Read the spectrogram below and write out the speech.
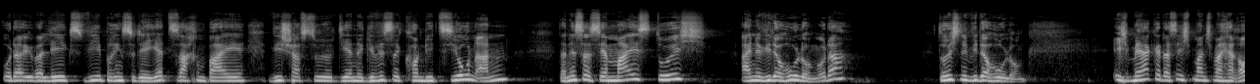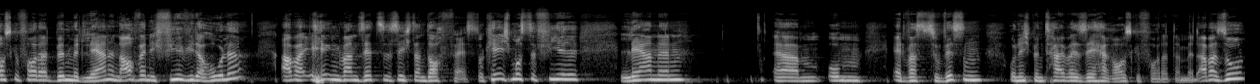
oder überlegst, wie bringst du dir jetzt Sachen bei, wie schaffst du dir eine gewisse Kondition an, dann ist das ja meist durch eine Wiederholung, oder? Durch eine Wiederholung. Ich merke, dass ich manchmal herausgefordert bin mit Lernen, auch wenn ich viel wiederhole, aber irgendwann setzt es sich dann doch fest. Okay, ich musste viel lernen, ähm, um etwas zu wissen und ich bin teilweise sehr herausgefordert damit. Aber so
